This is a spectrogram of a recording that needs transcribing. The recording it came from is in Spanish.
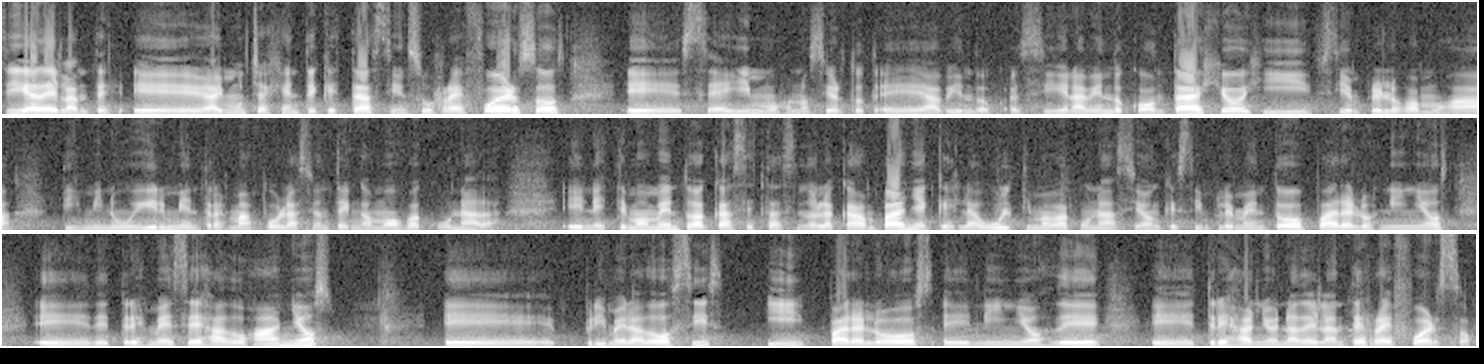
Sigue adelante. Eh, hay mucha gente que está sin sus refuerzos. Eh, seguimos, ¿no es cierto?, eh, habiendo, siguen habiendo contagios y siempre los vamos a disminuir mientras más población tengamos vacunada. En este momento acá se está haciendo la campaña, que es la última vacunación que se implementó para los niños de tres meses a dos años, primera dosis, y para los niños de tres años en adelante refuerzo.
